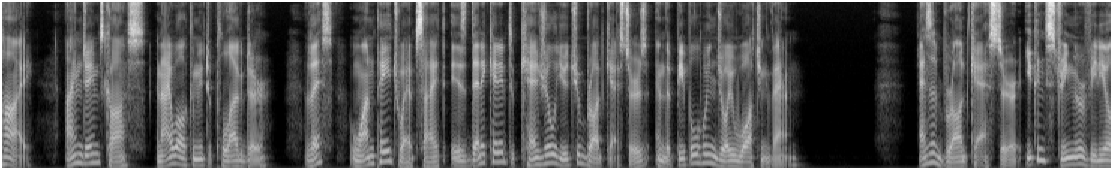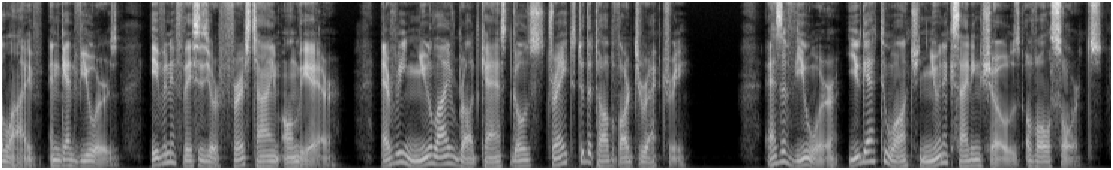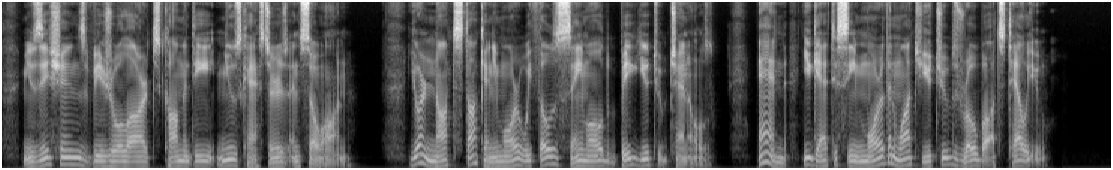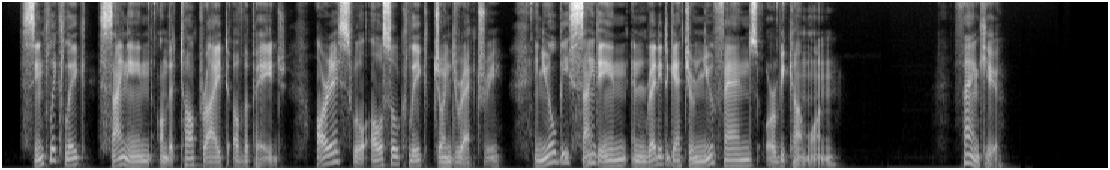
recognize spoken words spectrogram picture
Hi, I'm James Koss, and I welcome you to Plugder. This one page website is dedicated to casual YouTube broadcasters and the people who enjoy watching them. As a broadcaster, you can stream your video live and get viewers, even if this is your first time on the air. Every new live broadcast goes straight to the top of our directory. As a viewer, you get to watch new and exciting shows of all sorts musicians, visual arts, comedy, newscasters, and so on. You are not stuck anymore with those same old big YouTube channels. And you get to see more than what YouTube's robots tell you. Simply click Sign In on the top right of the page. Artists will also click Join Directory, and you'll be signed in and ready to get your new fans or become one. Thank you.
